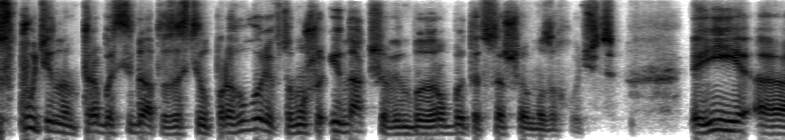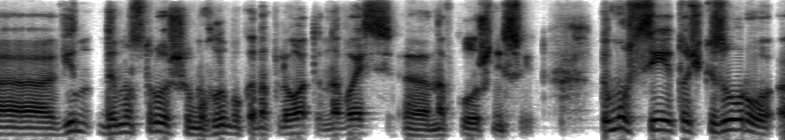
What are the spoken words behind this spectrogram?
з Путіним треба сідати за стіл переговорів, тому що інакше він буде робити все, що йому захочеться, і е, він демонструє, що йому глибоко наплювати на весь е, навколишній світ. Тому з цієї точки зору е,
